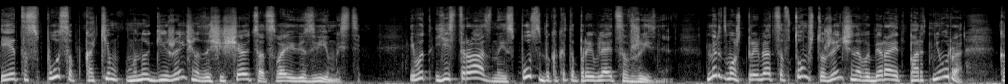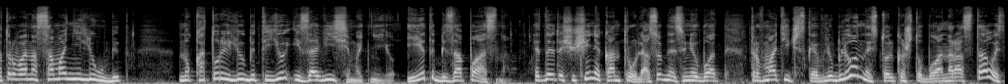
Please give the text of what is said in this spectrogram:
И это способ, каким многие женщины защищаются от своей уязвимости. И вот есть разные способы, как это проявляется в жизни. Например, это может проявляться в том, что женщина выбирает партнера, которого она сама не любит, но который любит ее и зависим от нее. И это безопасно. Это дает ощущение контроля. Особенно, если у нее была травматическая влюбленность, только что была, она рассталась.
